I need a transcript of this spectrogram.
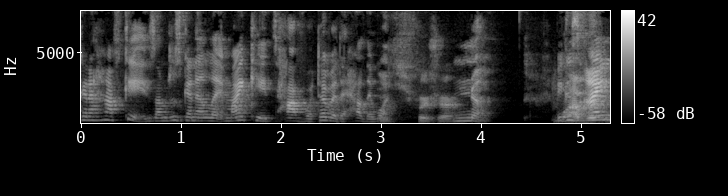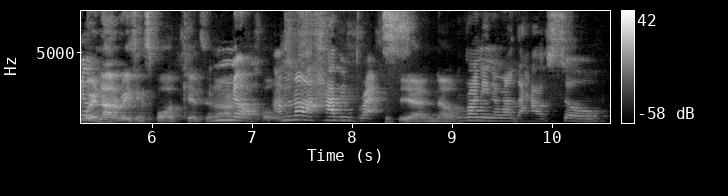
gonna have kids, I'm just gonna let my kids have whatever the hell they want. For sure. No, because we're, I know we're not raising spoiled kids in our no, household. I'm not having brats Yeah, no. running around the house. So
